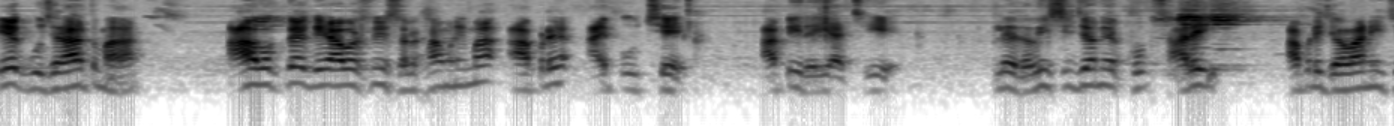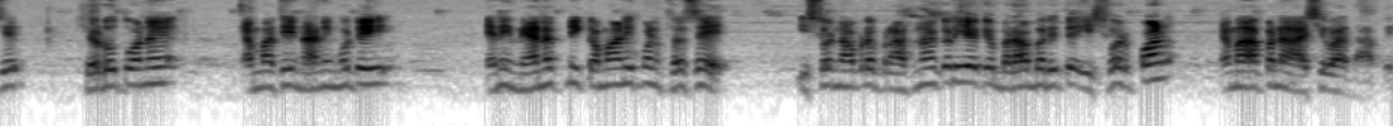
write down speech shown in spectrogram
એ ગુજરાતમાં આ વખતે ગયા વર્ષની સરખામણીમાં આપણે આપ્યું છે. આપી રહ્યા છીએ. એટલે રવિ સિઝન એ ખૂબ સારી આપણી જવાની છે. ખેડૂતોને એમાંથી નાની મોટી એની મહેનતની કમાણી પણ થશે. ઈશ્વરને આપણે પ્રાર્થના કરીએ કે બરાબર રીતે ઈશ્વર પણ એમાં આપણને આશીર્વાદ આપે.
